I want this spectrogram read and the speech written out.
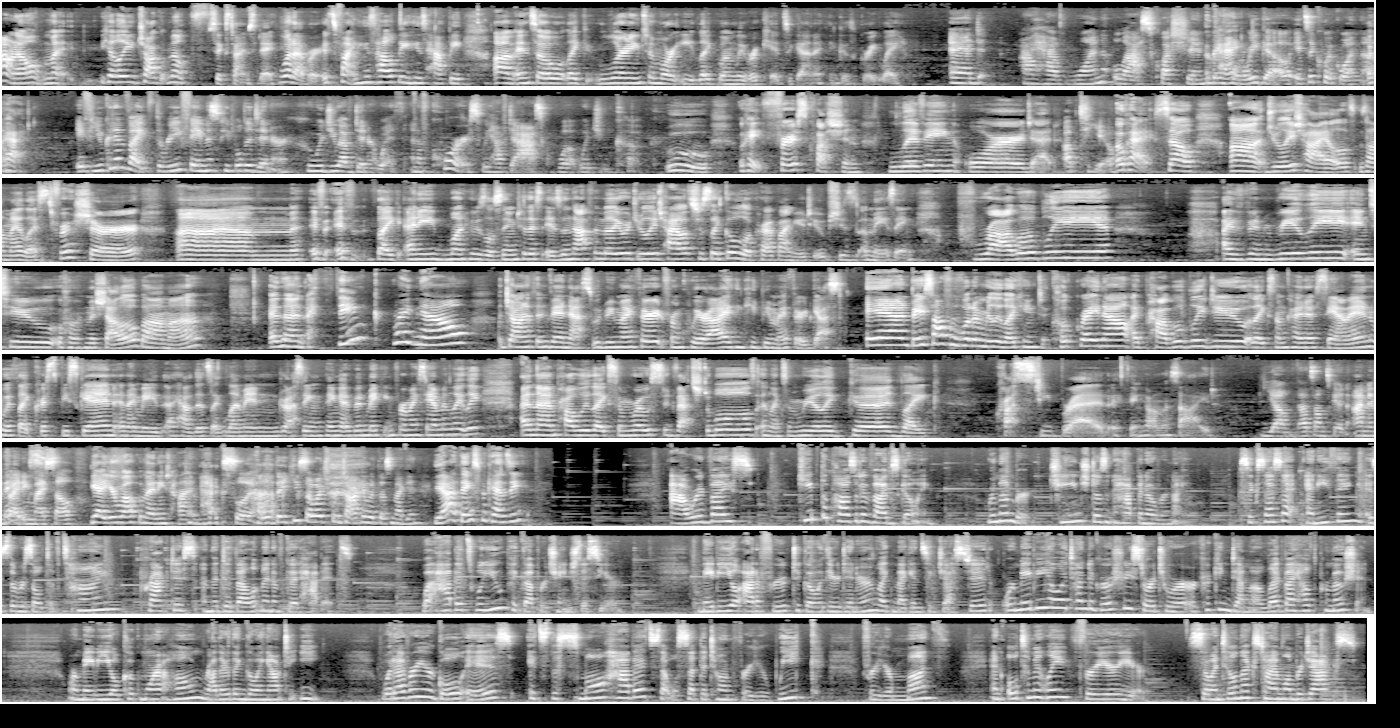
I don't know. My, he'll eat chocolate milk six times a day. Whatever. It's fine. He's healthy. He's happy. Um, and so, like, learning to more eat like when we were kids again, I think is a great way. And I have one last question Okay. before we go. It's a quick one, though. Okay. If you could invite three famous people to dinner, who would you have dinner with? And of course, we have to ask, what would you cook? Ooh. Okay. First question: living or dead? Up to you. Okay, so uh, Julia Childs is on my list for sure. Um, if if like anyone who's listening to this isn't that familiar with Julia Childs, just like go look her up on YouTube. She's amazing. Probably, I've been really into Michelle Obama, and then I think right now Jonathan Van Ness would be my third from Queer Eye. I think he'd be my third guest. And based off of what I'm really liking to cook right now, I'd probably do like some kind of salmon with like crispy skin. And I made, I have this like lemon dressing thing I've been making for my salmon lately. And then probably like some roasted vegetables and like some really good like crusty bread, I think, on the side. Yum. That sounds good. I'm inviting Thanks. myself. Yeah, you're welcome anytime. Excellent. Well, thank you so much for talking with us, Megan. Yeah, thanks, Mackenzie. Our advice keep the positive vibes going. Remember, change doesn't happen overnight. Success at anything is the result of time, practice, and the development of good habits. What habits will you pick up or change this year? Maybe you'll add a fruit to go with your dinner, like Megan suggested, or maybe you'll attend a grocery store tour or cooking demo led by Health Promotion. Or maybe you'll cook more at home rather than going out to eat. Whatever your goal is, it's the small habits that will set the tone for your week, for your month, and ultimately for your year. So until next time, Lumberjacks.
